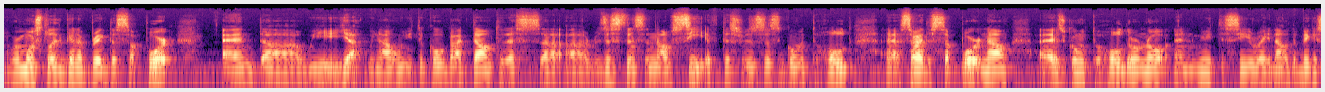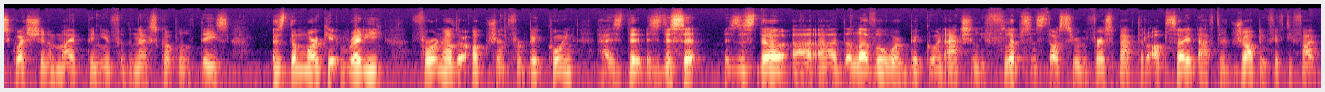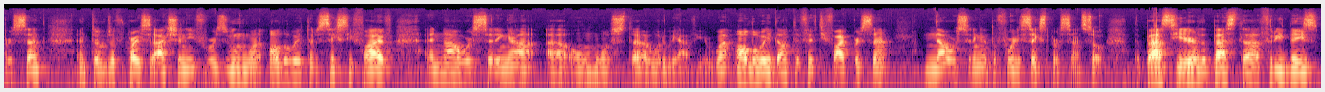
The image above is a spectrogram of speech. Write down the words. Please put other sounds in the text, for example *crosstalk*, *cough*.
we're most likely to break the support. And uh, we yeah we now we need to go back down to this uh, uh, resistance and now see if this resistance is going to hold uh, sorry the support now uh, is going to hold or not and we need to see right now. The biggest question in my opinion for the next couple of days is the market ready for another uptrend for bitcoin? Has the, is this it is this the uh, uh, the level where Bitcoin actually flips and starts to reverse back to the upside after dropping 55% in terms of price action? If we zoom, went all the way to the 65, and now we're sitting at uh, almost uh, what do we have here? Went all the way down to 55%. Now we're sitting at the 46%. So the past year, the past uh, three days,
